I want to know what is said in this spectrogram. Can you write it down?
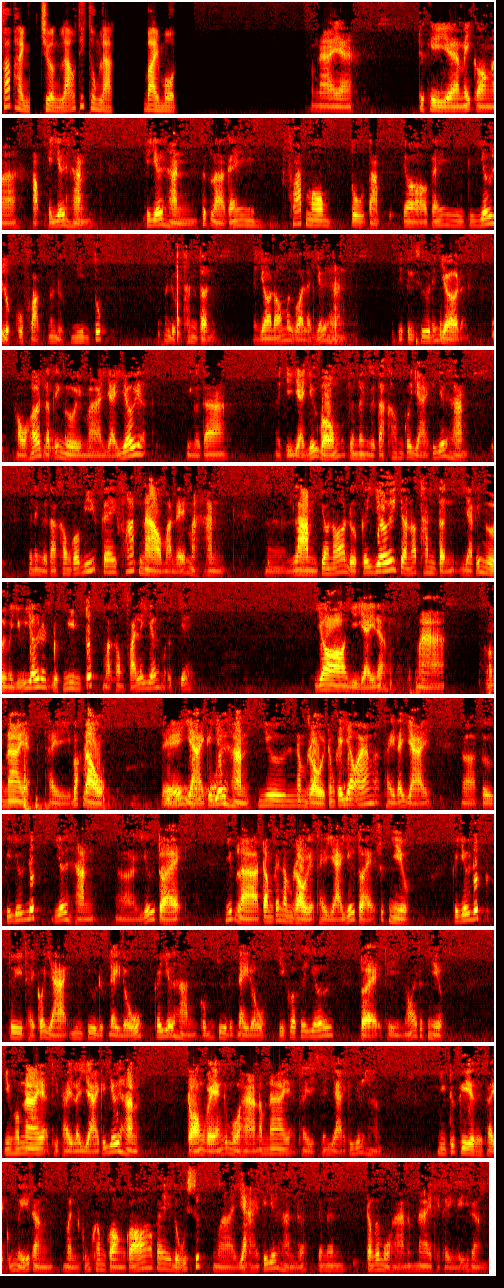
Pháp hành, trưởng lão thích thông lạc. Bài 1 Hôm nay à, trước khi à, mấy con à, học cái giới hành, cái giới hành tức là cái pháp môn tu tập cho cái, cái giới luật của Phật nó được nghiêm túc, nó được thanh tịnh. Do đó mới gọi là giới hành. Thì từ xưa đến giờ hầu hết là cái người mà dạy giới á, thì người ta chỉ dạy giới bổn cho nên người ta không có dạy cái giới hành cho nên người ta không có biết cái pháp nào mà để mà hành à, làm cho nó được cái giới cho nó thanh tịnh và cái người mà giữ giới đó được nghiêm túc mà không phải lấy giới mà ức chế. Do vì vậy đó mà hôm nay thầy bắt đầu để dạy cái giới hành như năm rồi trong cái giáo án thầy đã dạy à, từ cái giới đức giới hạnh à, giới tuệ. Nhất là trong cái năm rồi thầy dạy giới tuệ rất nhiều cái giới đức tuy thầy có dạy nhưng chưa được đầy đủ, cái giới hạnh cũng chưa được đầy đủ. Chỉ có cái giới tuệ thì nói rất nhiều. Nhưng hôm nay thì thầy lại dạy cái giới hành trọn vẹn cái mùa hạ năm nay thầy sẽ dạy cái giới hành nhưng trước kia thì thầy cũng nghĩ rằng mình cũng không còn có cái đủ sức mà dạy cái giới hành nữa. Cho nên trong cái mùa hạ năm nay thì thầy nghĩ rằng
